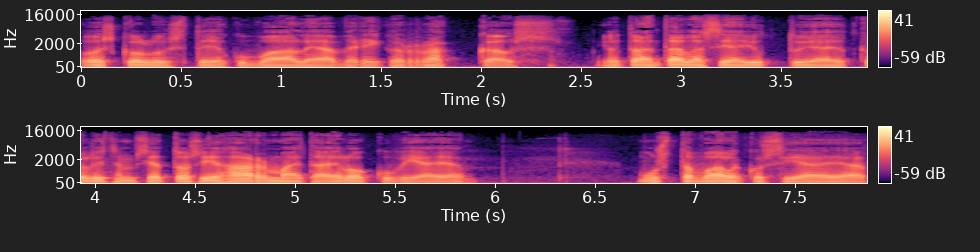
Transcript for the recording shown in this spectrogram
olisiko ollut sitten joku vaalea verikon rakkaus, jotain tällaisia juttuja, jotka oli semmoisia tosi harmaita elokuvia ja mustavalkoisia ja,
